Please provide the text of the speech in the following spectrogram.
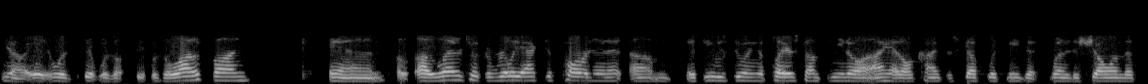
you know, it was it was a, it was a lot of fun, and uh, Leonard took a really active part in it. Um, if he was doing a play or something, you know, I had all kinds of stuff with me that wanted to show him that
